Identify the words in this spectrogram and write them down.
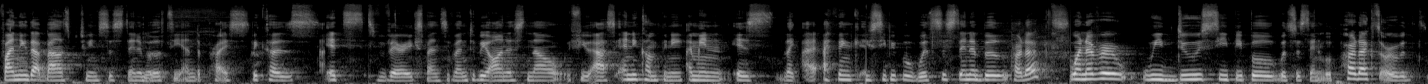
finding that balance between sustainability yep. and the price because it's very expensive. And to be honest, now if you ask any company, I mean, is like I, I, think you see people with sustainable products. Whenever we do see people with sustainable products or with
